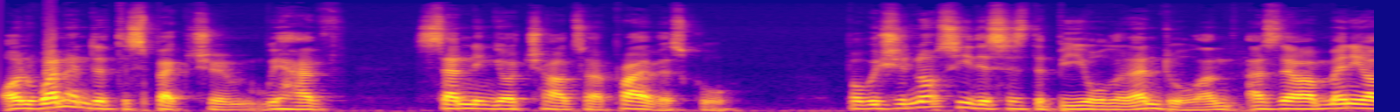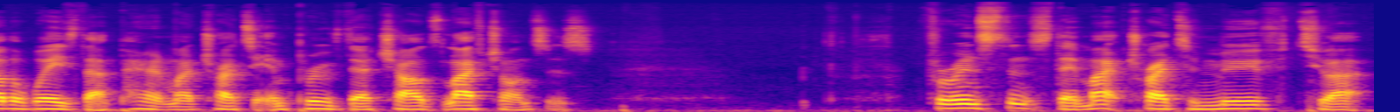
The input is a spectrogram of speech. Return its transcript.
On one end of the spectrum, we have sending your child to a private school. But we should not see this as the be all and end all, and as there are many other ways that a parent might try to improve their child's life chances. For instance, they might try to move to a,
